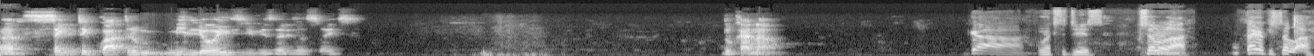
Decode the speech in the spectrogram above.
Ah, 104 milhões de visualizações. canal. Pega, como é que se diz? O celular. Pega aqui o celular.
